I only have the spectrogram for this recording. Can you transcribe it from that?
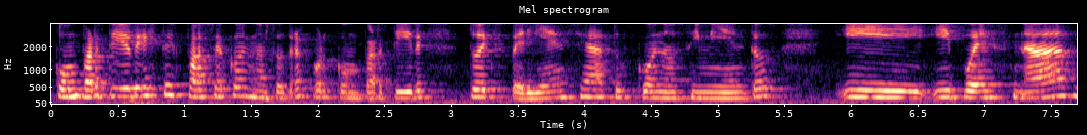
compartir este espacio con nosotros, por compartir tu experiencia, tus conocimientos. Y, y, pues nada,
